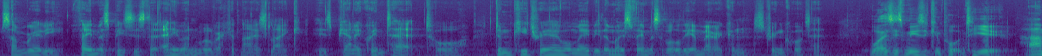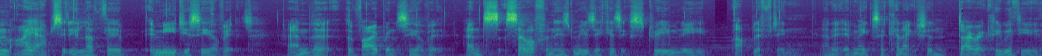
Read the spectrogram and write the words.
some really famous pieces that anyone will recognize, like his piano quintet or Dumky Trio, or maybe the most famous of all, the American String Quartet. Why is his music important to you? Um, I absolutely love the immediacy of it and the, the vibrancy of it. And so often his music is extremely uplifting and it, it, makes a connection directly with you.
